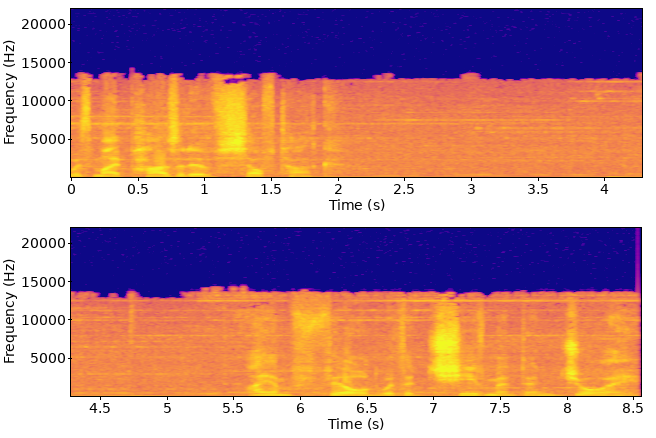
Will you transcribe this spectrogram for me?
with my positive self-talk. I am filled with achievement and joy.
